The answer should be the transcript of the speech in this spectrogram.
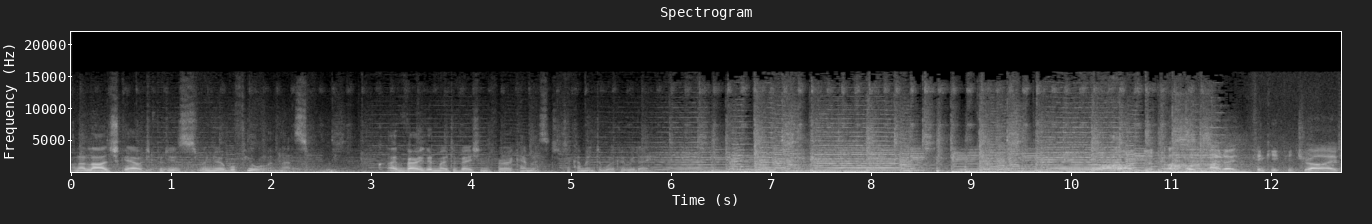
on a large scale to produce renewable fuel, and that's a very good motivation for a chemist to come into work every day. Oh. I don't think he could drive.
